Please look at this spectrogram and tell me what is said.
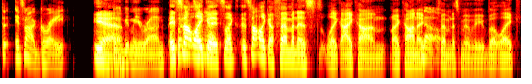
th- it's not great. yeah. Don't get me wrong. It's not like a it's like it's not like a feminist like icon iconic No. feminist movie, but like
